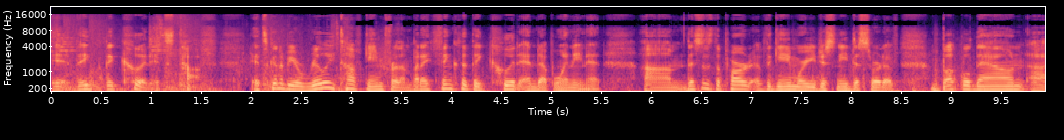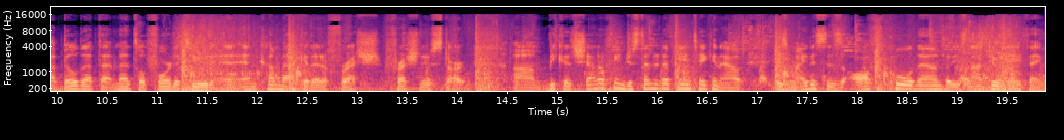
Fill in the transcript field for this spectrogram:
it, they, they could. It's tough. It's going to be a really tough game for them, but I think that they could end up winning it. Um, this is the part of the game where you just need to sort of buckle down, uh, build up that mental fortitude, and, and, come back at it at a fresh, fresh new start. Um, because Shadow Fiend just ended up being taken out. His Midas is off cooldown, but he's not doing anything.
